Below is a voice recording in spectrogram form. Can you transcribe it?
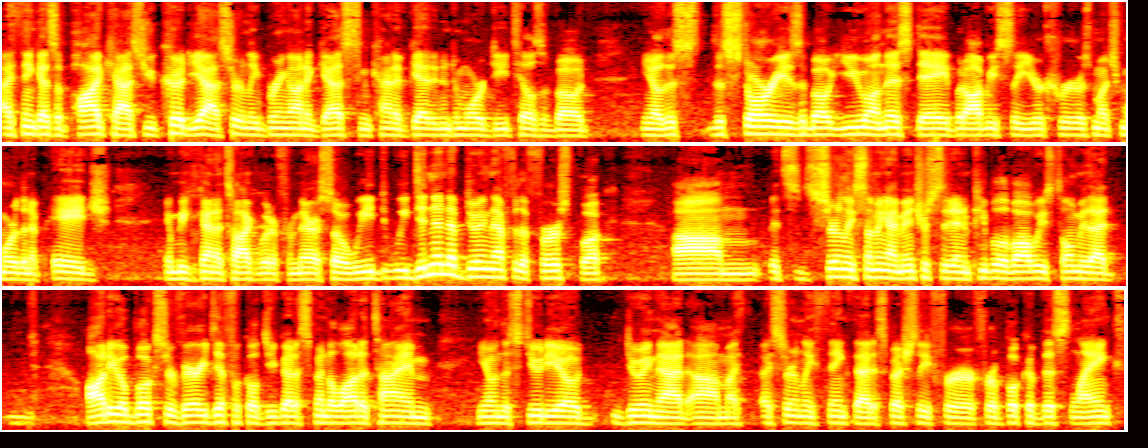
I think as a podcast, you could, yeah, certainly bring on a guest and kind of get into more details about, you know, this this story is about you on this day, but obviously your career is much more than a page, and we can kind of talk about it from there. So we we didn't end up doing that for the first book. Um, it's certainly something I'm interested in. People have always told me that audiobooks are very difficult. You've got to spend a lot of time you know, in the studio doing that. Um, I, I, certainly think that, especially for for a book of this length,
